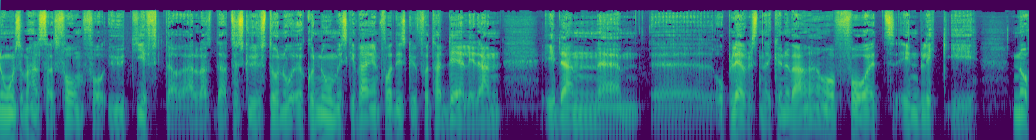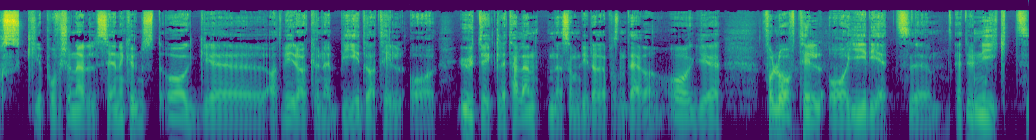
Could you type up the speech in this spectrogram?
noen som helst slags form for utgifter, eller at det skulle stå noe økonomisk i veien for at de skulle få ta del i den, i den uh, opplevelsen det kunne være, og få et innblikk i norsk profesjonell scenekunst, og uh, at vi da kunne bidra til å utvikle talentene som de da representerer, og uh, få lov til å gi dem et, et unikt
